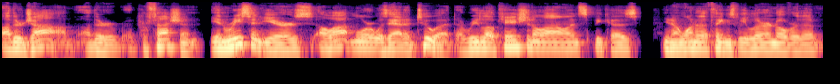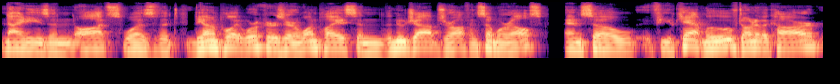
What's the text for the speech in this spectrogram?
other job, other profession. In recent years, a lot more was added to it, a relocation allowance because you know, one of the things we learned over the 90s and aughts was that the unemployed workers are in one place and the new jobs are often somewhere else. And so if you can't move, don't have a car,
